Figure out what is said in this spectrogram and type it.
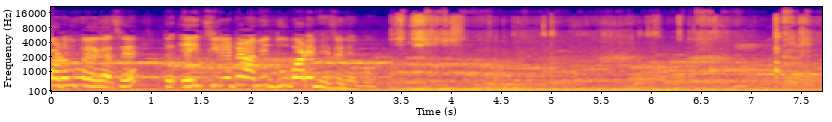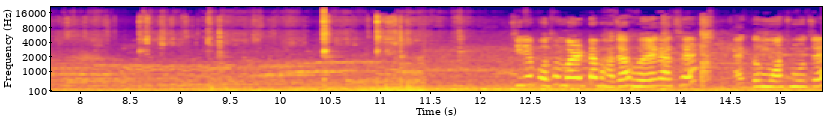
গরম হয়ে গেছে। তো এই চিড়েটা আমি দুবারে ভেজে নেব। চিড়ে প্রথমবারটা ভাজা হয়ে গেছে, একদম মচমচে।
